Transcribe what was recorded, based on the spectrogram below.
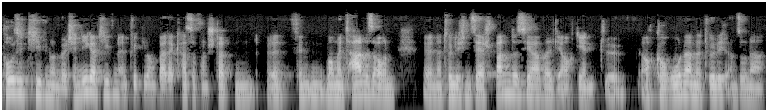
positiven und welche negativen Entwicklungen bei der Kasse vonstatten finden. Momentan ist auch ein, natürlich ein sehr spannendes Jahr, weil die auch die auch Corona natürlich an so einer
